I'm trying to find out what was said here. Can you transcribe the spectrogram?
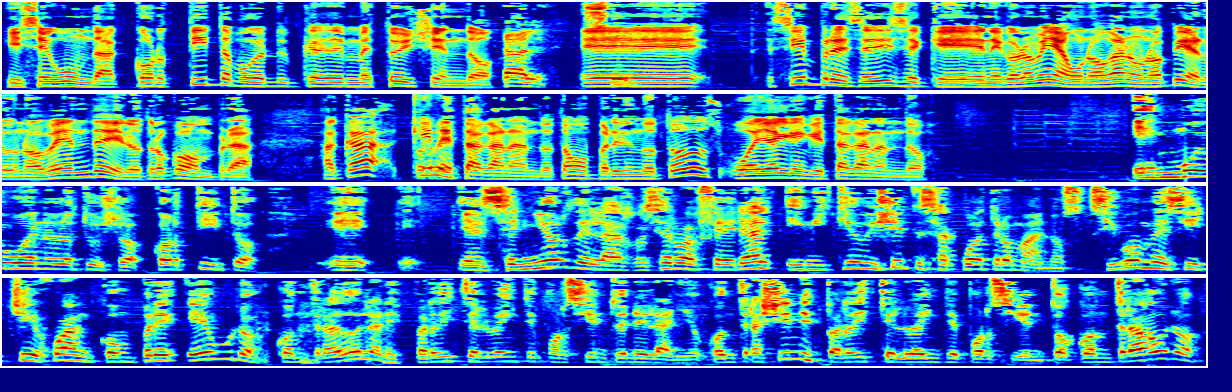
Y segunda, cortita porque me estoy yendo. Eh, siempre se dice que en economía uno gana, uno pierde, uno vende y el otro compra. Acá, ¿quién está ganando? ¿Estamos perdiendo todos o hay alguien que está ganando? Es muy bueno lo tuyo, cortito. Eh, eh, el señor de la Reserva Federal emitió billetes a cuatro manos. Si vos me decís, che, Juan, compré euros contra dólares, perdiste el 20% en el año. Contra yenes, perdiste el 20%. Contra oro,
